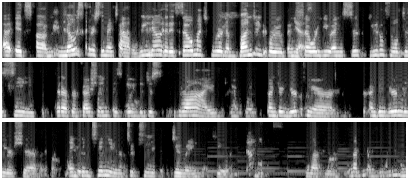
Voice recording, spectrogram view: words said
Uh, it's um no scarcity mentality. We know that it's so much, we're an abundant group and Yes. so are you. And it's so beautiful to see that our profession is going to just thrive under your care, under your leadership and continue to keep doing you. Love you. Love you.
